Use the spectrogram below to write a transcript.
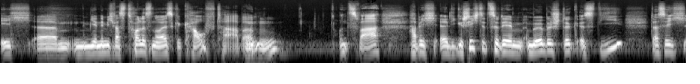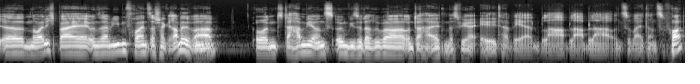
ich ähm, mir nämlich was Tolles Neues gekauft habe. Mhm. Und zwar habe ich äh, die Geschichte zu dem Möbelstück ist die, dass ich äh, neulich bei unserem lieben Freund Sascha Grammel war. Mhm. Und da haben wir uns irgendwie so darüber unterhalten, dass wir älter werden, bla bla bla und so weiter und so fort.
